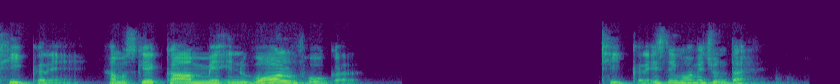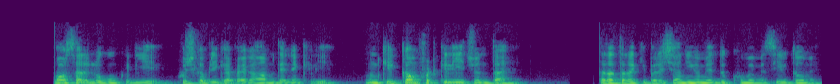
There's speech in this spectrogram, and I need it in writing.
ठीक करें। हम उसके काम में इन्वॉल्व होकर ठीक करें। इसलिए वो हमें चुनता है। बहुत सारे लोगों के लिए खुशखबरी का पैगाम देने के लिए, उनके कंफर्ट के लिए चुनता है। तरह तरह की परेशानियों में, दुखों में, मुसीबतों में।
